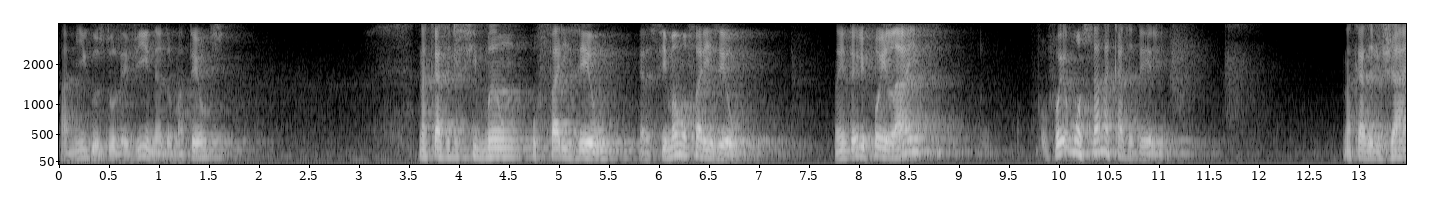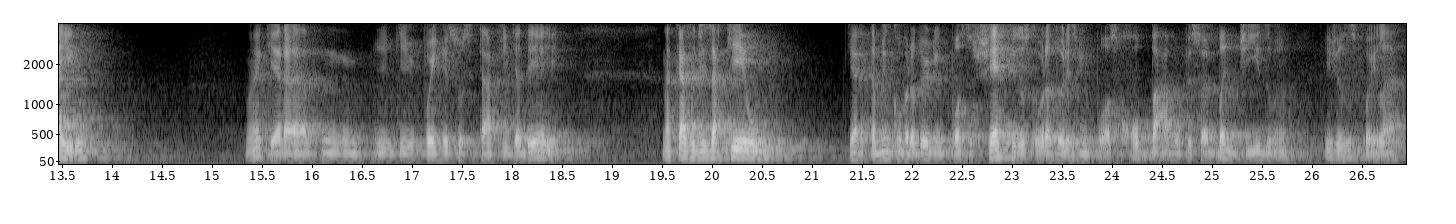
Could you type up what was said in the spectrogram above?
amigos do Levi, né, do Mateus. Na casa de Simão, o fariseu, era Simão o fariseu. Né? Então ele foi lá e foi almoçar na casa dele. Na casa de Jairo, não é? que era que foi ressuscitar a filha dele, na casa de Zaqueu, que era também cobrador de impostos, chefe dos cobradores de impostos, roubava o pessoal, é bandido, e Jesus foi lá,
